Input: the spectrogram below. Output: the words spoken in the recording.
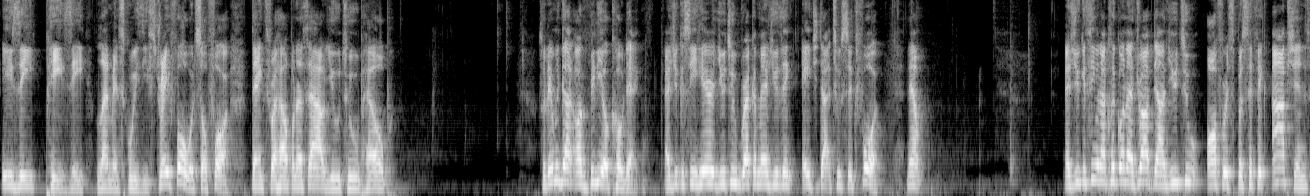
Easy peasy, lemon squeezy. Straightforward so far. Thanks for helping us out, YouTube help. So then we got our video codec. As you can see here, YouTube recommends using H.264. Now, as you can see when I click on that drop down, YouTube offers specific options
